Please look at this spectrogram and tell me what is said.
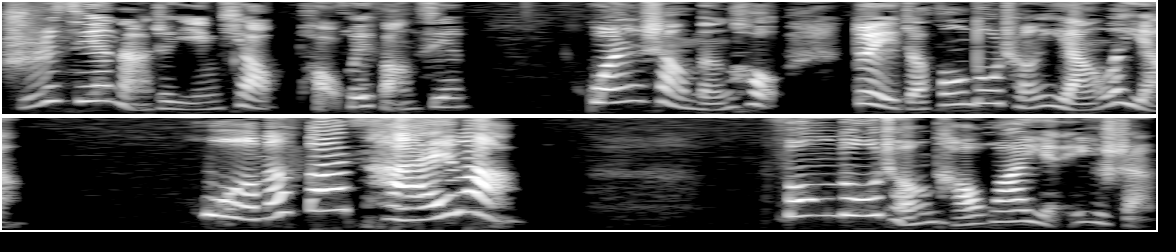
直接拿着银票跑回房间，关上门后，对着丰都城扬了扬：“我们发财了。”丰都城桃花眼一闪，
